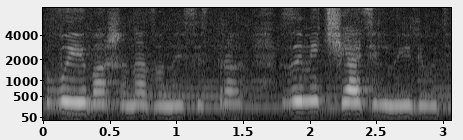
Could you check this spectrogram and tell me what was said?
Вы и ваша названная сестра замечательные люди.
